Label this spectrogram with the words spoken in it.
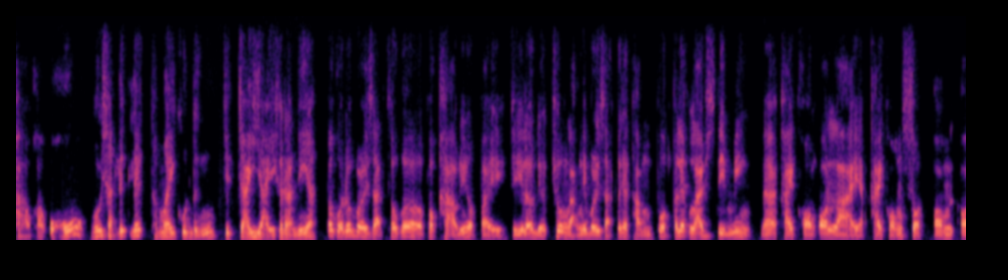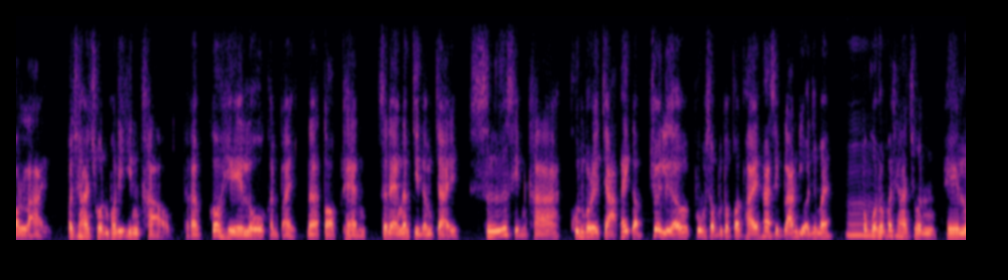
ข่าวเขาโอ้โห บริษัทเล็กๆทำไมคุณถึงจิตใจใหญ่ขนาดนี้ ปรากฏว่าบริษัทเขาก็พอข่าวนี้ออกไป จริงๆแล้วเดี๋ยวช่วงหลังนี่บริษัทก็จะทำพวกเขาเรียก live streaming นะ ขายของออนไลน์อะ ขายของสดออนออนไลน์ ประชาชนพอได้ยินข่าวนะครับก็เฮโลกันไปนะตอบแทน แสดงน้ำจิตน้ำใจ ซื้อสินค้า คุณบริจาคให้กับช่วยเหลือผู้ประสบอุทกภัย 50 ล้านหยวนใช่ไหมปรากฏว่าประชาชนเฮโล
